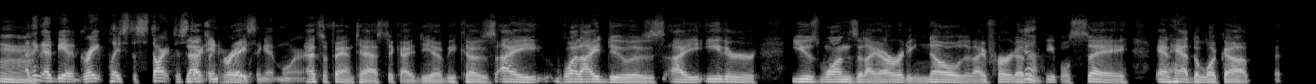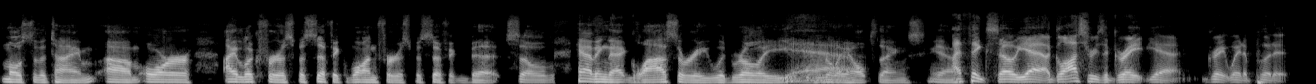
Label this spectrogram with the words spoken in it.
Mm. I think that'd be a great place to start to start a great- it more. That's a fantastic idea because I what I do is I either use ones that I already know that I've heard other Yeah. people say and had to look up most of the time, um, or I look for a specific one for a specific bit. So having that glossary would really Yeah. really help things. Yeah, I think so. Yeah, a glossary is a great, yeah, great way to put it.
